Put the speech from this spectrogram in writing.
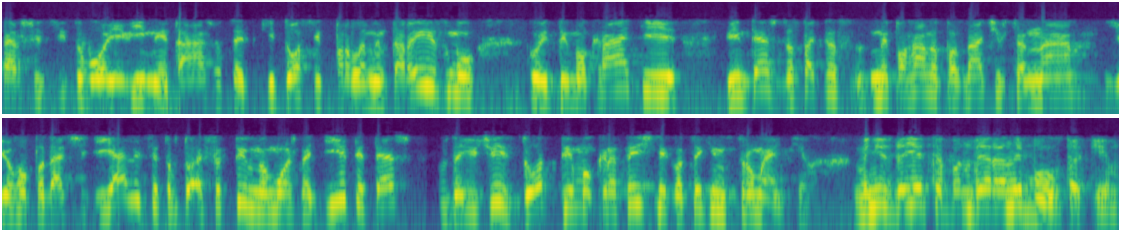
Першої світової війни. Та що це такий досвід парламентаризму, такої демократії. Він теж достатньо непогано позначився на його подальшій діяльності, тобто ефективно можна діяти, теж вдаючись до демократичних оцих інструментів. Мені здається, Бандера не був таким.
